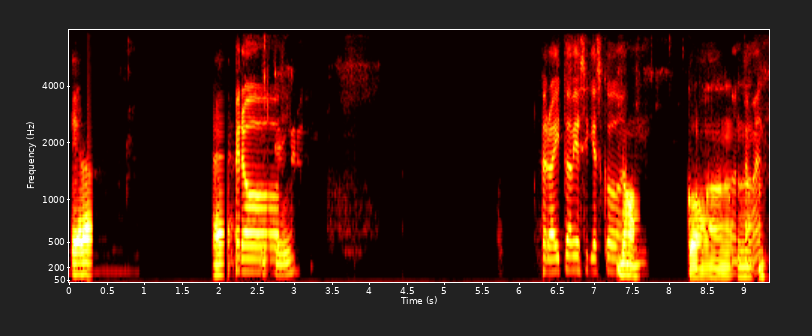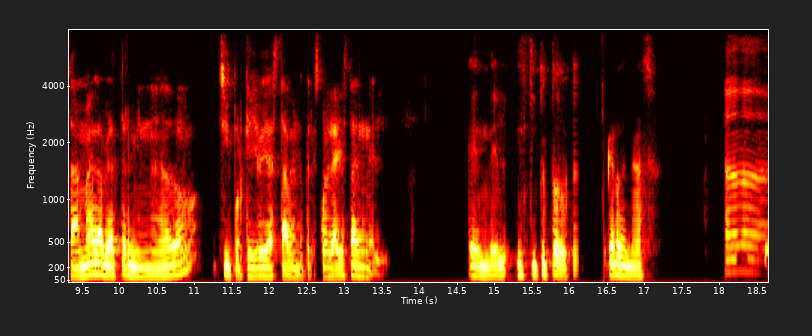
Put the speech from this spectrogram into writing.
Era, pero, pero ahí todavía seguías con. No. con, ¿Con Tamal? Tamal había terminado, sí, porque yo ya estaba en otra escuela, yo estaba en el, en el Instituto Doctor Cárdenas. No, no, no. no.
